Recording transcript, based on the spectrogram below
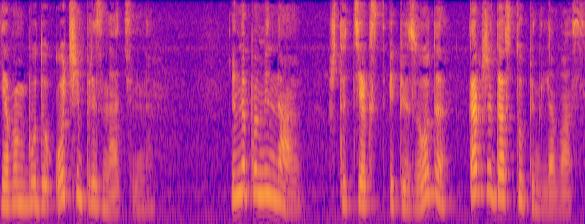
Я вам буду очень признательна. И напоминаю, что текст эпизода также доступен для вас.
